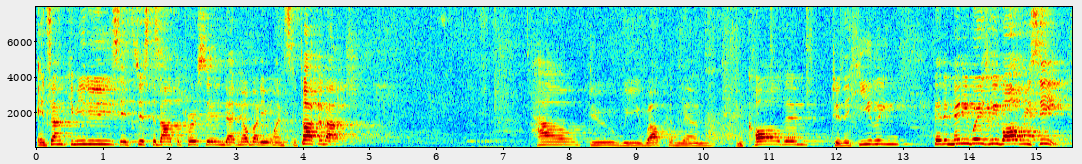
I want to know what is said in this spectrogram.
In some communities, it's just about the person that nobody wants to talk about. How do we welcome them and call them to the healing that in many ways we've all received?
